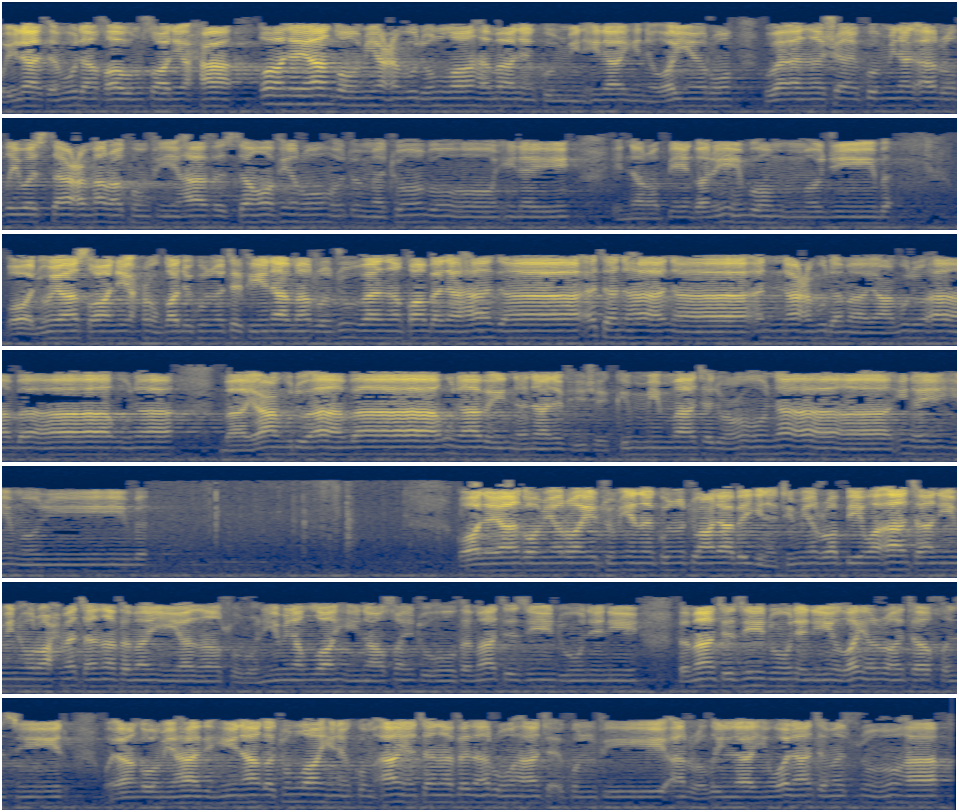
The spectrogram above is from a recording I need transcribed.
وإلى ثمود أخاهم صالحا قال يا قوم اعبدوا الله ما لكم من إله غيره وأنشأكم من الأرض واستعمركم فيها فاستغفروه ثم توبوا إليه إن ربي قريب مجيب قالوا يا صالح قد كنت فينا مرجوا قبل هذا أتنهانا أن نعبد ما يعبد آباؤنا ما يعبد آباؤنا فإننا لفي شك مما تدعونا إليه مريب. قال يا قوم رأيتم إن كنت على بينة من ربي وآتاني منه رحمة فمن ينصرني من الله إن عصيته فما تزيدونني فما تزيدونني غير تخسير. ويا قوم هذه ناقة الله لكم آية فذروها تأكل في أرض الله ولا تمسوها.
